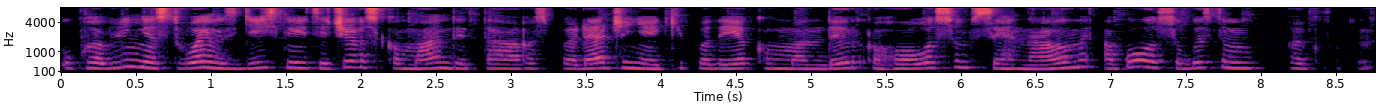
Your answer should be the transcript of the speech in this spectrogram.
Управління строєм здійснюється через команди та розпорядження, які подає командир голосом, сигналами або особистими прикладами.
